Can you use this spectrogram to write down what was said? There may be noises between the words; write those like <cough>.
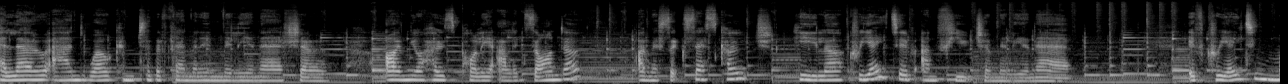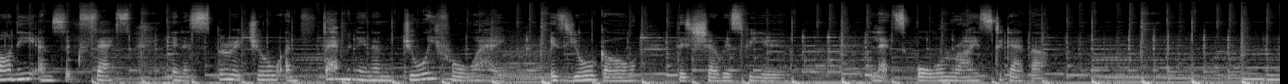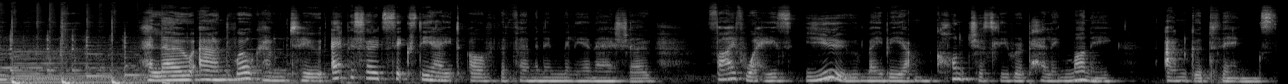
Hello and welcome to the Feminine Millionaire Show. I'm your host, Polly Alexander. I'm a success coach, healer, creative, and future millionaire. If creating money and success in a spiritual and feminine and joyful way is your goal, this show is for you. Let's all rise together. Hello, and welcome to episode 68 of the Feminine Millionaire Show. Five ways you may be unconsciously repelling money and good things.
